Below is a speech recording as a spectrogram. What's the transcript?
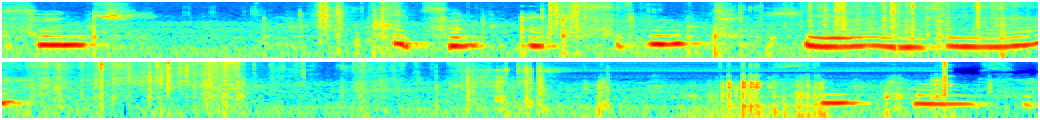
Essentially, put some accent here and there. Come closer.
